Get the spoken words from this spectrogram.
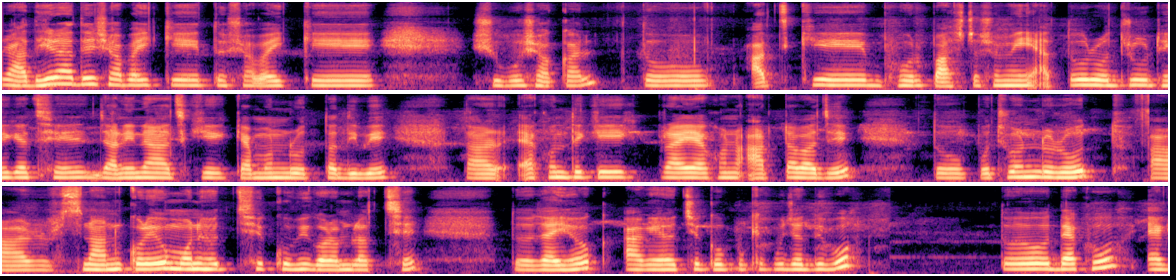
রাধে রাধে সবাইকে। তো সবাইকে শুভ সকাল। তো আজকে ভোর পাঁচটার সময় এত রৌদ্র উঠে গেছে, জানি না আজকে কেমন রোদটা দিবে। তার এখন থেকেই প্রায় এখন আটটা বাজে। তো প্রচণ্ড রোদ, আর স্নান করেও মনে হচ্ছে খুবই গরম লাগছে। তো যাই হোক, আগে হচ্ছে গোপুকে পুজো দিব। তো দেখো, এক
